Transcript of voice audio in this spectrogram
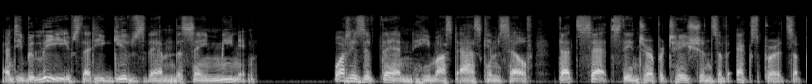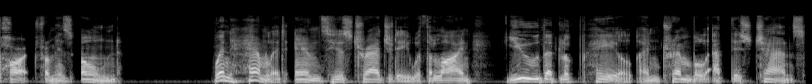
and he believes that he gives them the same meaning. What is it then, he must ask himself, that sets the interpretations of experts apart from his own? When Hamlet ends his tragedy with the line, You that look pale and tremble at this chance,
